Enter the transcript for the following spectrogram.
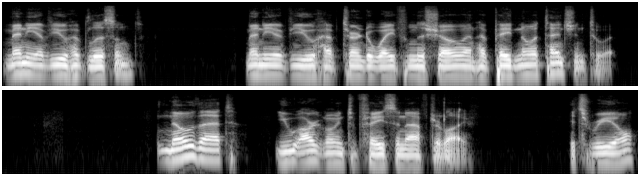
many of you have listened. Many of you have turned away from the show and have paid no attention to it. Know that you are going to face an afterlife. It's real.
